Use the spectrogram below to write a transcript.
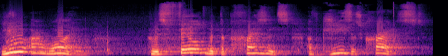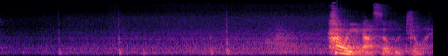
You are one who is filled with the presence of Jesus Christ. How are you not filled with joy?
